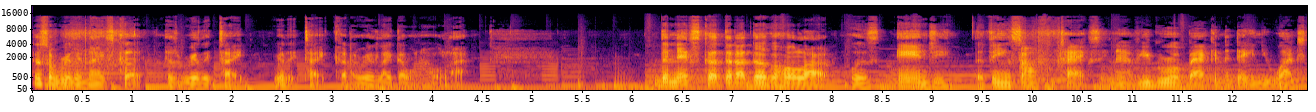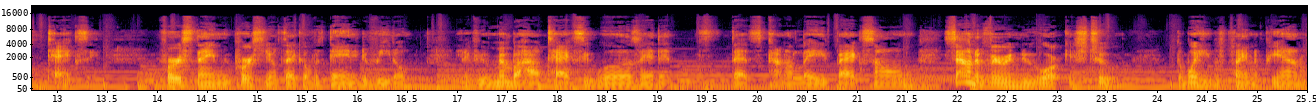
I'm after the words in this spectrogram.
this is a really nice cut. It's really tight, really tight cut. I really like that one a whole lot. The next cut that I dug a whole lot was Angie the theme song from Taxi. Now, if you grew up back in the day and you watched Taxi, first name you person you'll think of is Danny DeVito. And if you remember how Taxi was, had that that kind of laid back song. Sounded very New Yorkish too. The way he was playing the piano.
